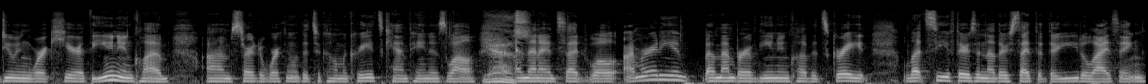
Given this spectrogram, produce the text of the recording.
doing work here at the Union Club, um, started working with the Tacoma Creates campaign as well. Yes. And then I'd said, well, I'm already a, a member of the Union Club. It's great. Let's see if there's another site that they're utilizing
